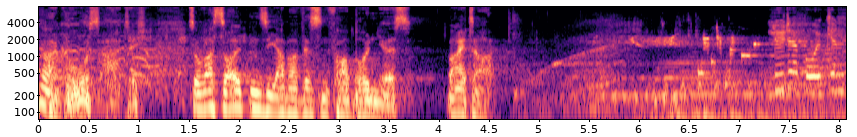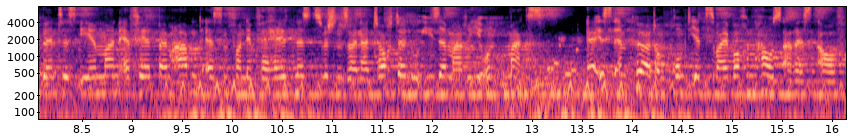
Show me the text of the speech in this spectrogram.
Na, großartig. Sowas sollten Sie aber wissen, Frau Brünjes. Weiter. Lüder Bolken, Bentes Ehemann, erfährt beim Abendessen von dem Verhältnis zwischen seiner Tochter Luisa Marie und Max. Er ist empört und brummt ihr zwei Wochen Hausarrest auf.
